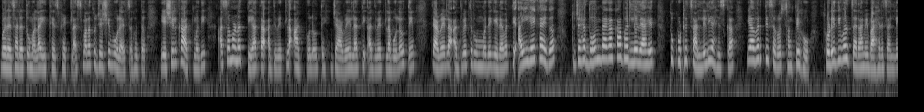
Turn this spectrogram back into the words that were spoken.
बरं झालं तू मला इथेच भेटलास. मला तुझ्याशी बोलायचं होतं. येशील का आतमध्ये? असं म्हणत ती आता अद्वैतला आत बोलवते. ज्या वेळेला ती अद्वैतला बोलवते त्यावेळेला अद्वैत रूममध्ये गेल्यावर ती आई हे काय गं? तुझ्या ह्या दोन बॅगा का भरलेल्या आहेत? तू कुठे चाललेली आहेस का? यावर ती सर्वच सांगते हो थोडे दिवस जरा मी बाहेर चालले.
